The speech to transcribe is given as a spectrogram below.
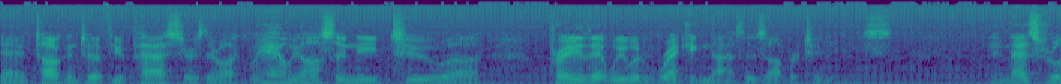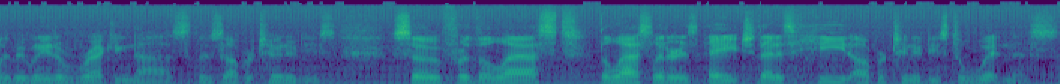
and talking to a few pastors. They were like, well, yeah, we also need to uh, pray that we would recognize those opportunities. And that's really big. We need to recognize those opportunities. So for the last the last letter is H. That is heed opportunities to witness.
